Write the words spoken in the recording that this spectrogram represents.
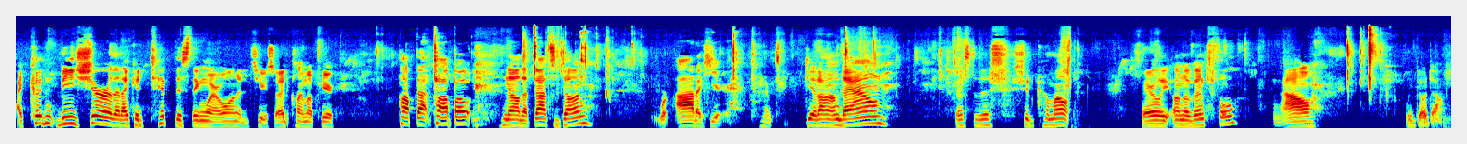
I couldn't be sure that I could tip this thing where I wanted it to. So I had to climb up here pop that top out. Now that that's done, we're out of here. Time to get on down. The rest of this should come out fairly uneventful. Now we go down.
